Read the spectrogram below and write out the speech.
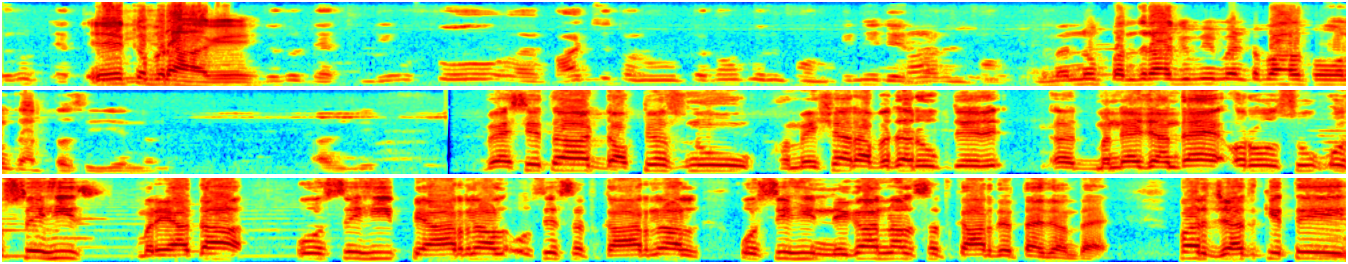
ਜਦੋਂ death ਇਹ ਘਬਰਾ ਗਏ। ਜਦੋਂ ਡੈਥ ਹੁੰਦੀ ਉਸ ਤੋਂ ਅਹ, ਬਾਅਦ ਚ ਤੁਹਾਨੂੰ ਕਦੋਂ ਕੋਈ ਇਨਫੋਰਮ ਕਿੰਨੀ ਦੇਰ ਬਾਅਦ ਇਨਫੋਰਮ ਮੈਨੂੰ 15 ਕੁ ਵੀਹ ਮਿੰਟ ਬਾਅਦ ਫੋਨ ਕਰਤਾ ਸੀ ਜੀ ਇਹਨਾਂ ਨੇ। ਹਾਂਜੀ। ਵੈਸੇ ਤਾਂ ਡਾਕਟਰਸ ਨੂੰ ਹਮੇਸ਼ਾ ਰੱਬ ਦਾ ਰੂਪ ਦੇ ਅ, ਮੰਨਿਆ ਜਾਂਦਾ ਹੈ ਔਰ ਉਸ ਉਸੇ ਹੀ ਮਰਿਆਦਾ ਉਸੇ ਹੀ ਪਿਆਰ ਨਾਲ ਉਸੇ ਸਤਕਾਰ ਨਾਲ ਉਸੇ ਹੀ ਨਿਗਾਹ ਨਾਲ ਸਤਕਾਰ ਦਿੱਤਾ ਜਾਂਦਾ ਹੈ। ਪਰ ਜਦ ਕਿਤੇ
